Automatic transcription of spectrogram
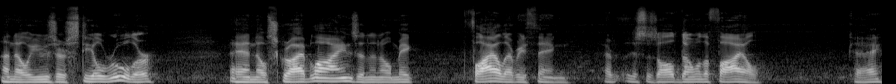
and they'll use their steel ruler, and they'll scribe lines, and then they'll make, file everything. This is all done with a file, okay?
